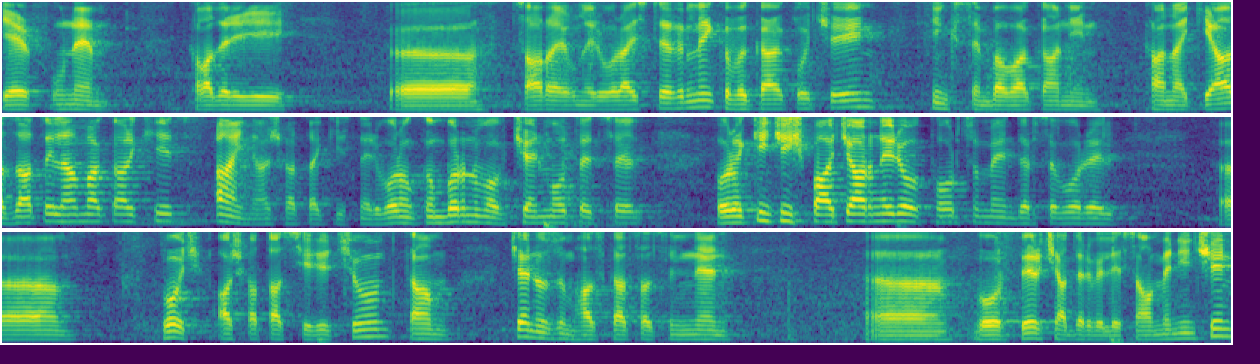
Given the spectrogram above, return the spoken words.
եւ ունեմ կադրերի ծառայողներ, որ այստեղ լինեն, կվկայակոչեին, ինքս եմ բավականին քանակի ազատել համակարգից այն աշխատակիցները, որոնք ըմբռնումով չեն մոտեցել, որոնք ինչ-ինչ պատճառներով փորձում են դրսևորել ոչ աշխատասիրություն կամ չեն ուզում հասկացած լինեն, որ վերջադրվել է ամեն ինչին,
